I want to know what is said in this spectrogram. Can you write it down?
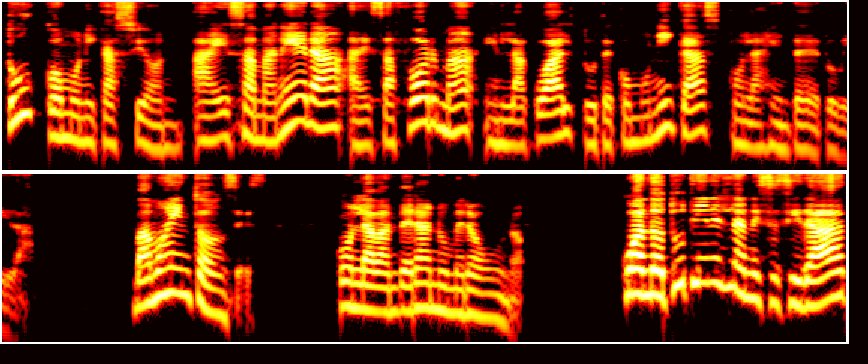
tu comunicación, a esa manera, a esa forma en la cual tú te comunicas con la gente de tu vida. Vamos entonces con la bandera número uno. Cuando tú tienes la necesidad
